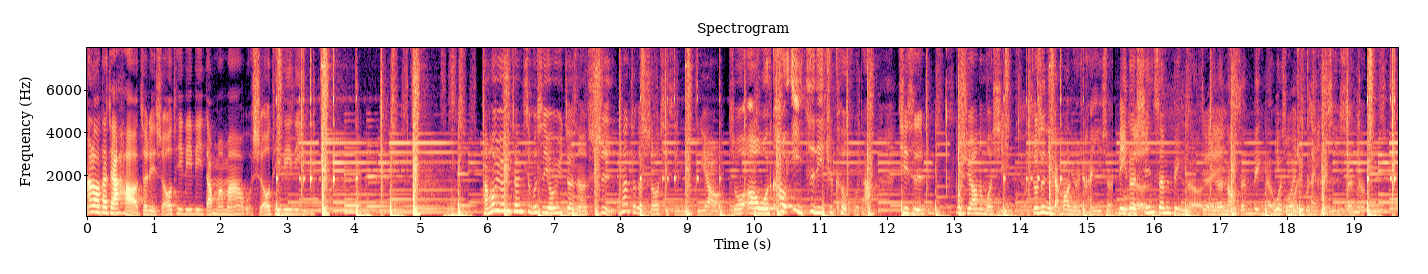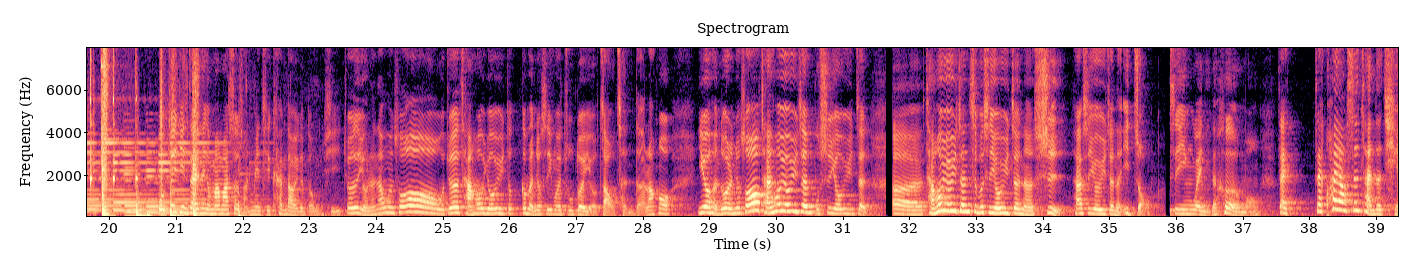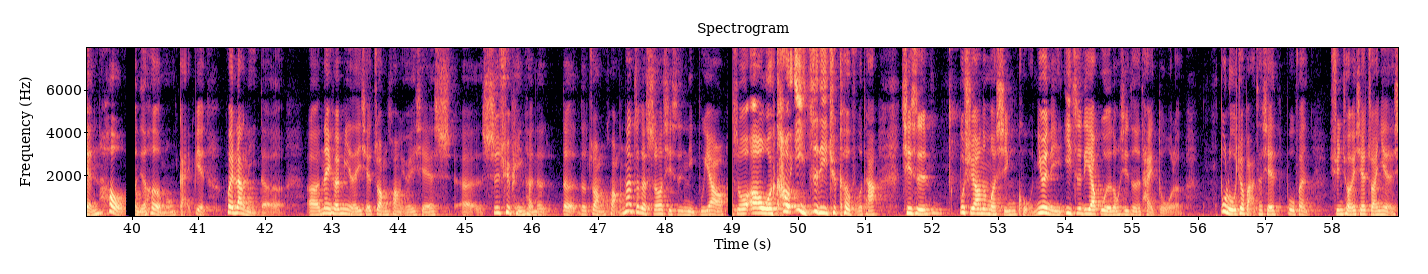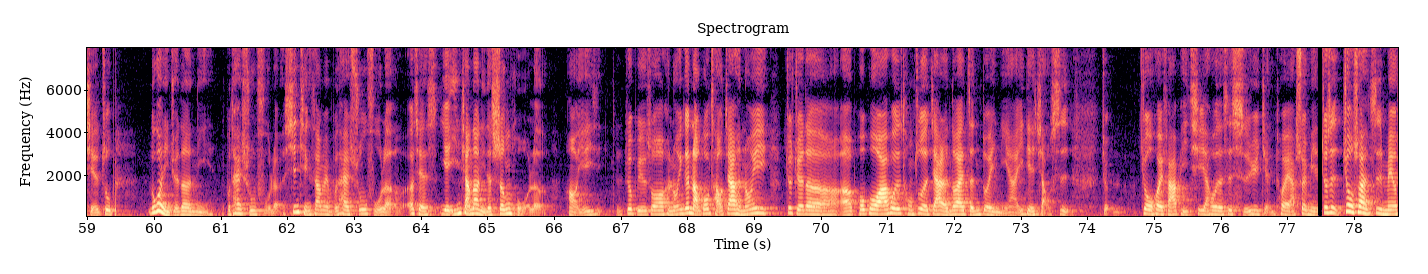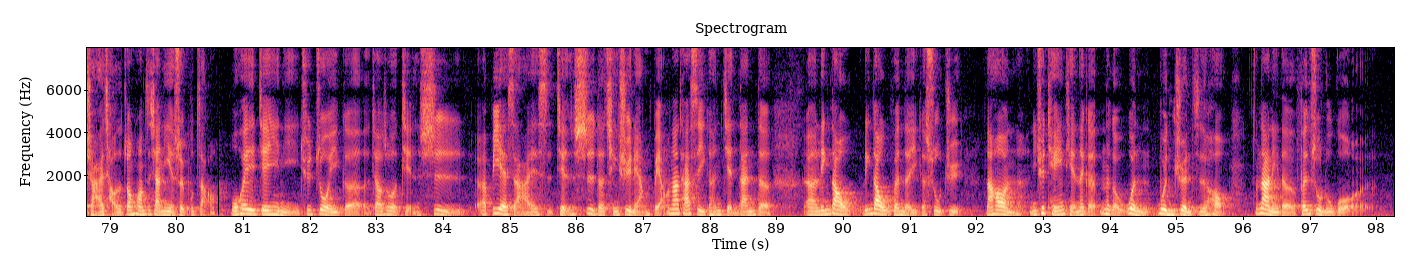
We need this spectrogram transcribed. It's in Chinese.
Hello，大家好，这里是 OT 丽丽当妈妈，我是 OT 丽丽。产后忧郁症是不是忧郁症呢？是。那这个时候其实你不要说哦，我靠意志力去克服它，其实不需要那么辛苦。就是你感冒你会去看医生，你的心生病了，你的脑生病了，为什么会去看医生妈妈社团里面，其实看到一个东西，就是有人在问说，哦，我觉得产后忧郁都根本就是因为猪队友造成的，然后。也有很多人就说哦，产后忧郁症不是忧郁症，呃，产后忧郁症是不是忧郁症呢？是，它是忧郁症的一种，是因为你的荷尔蒙在在快要生产的前后，你的荷尔蒙改变会让你的呃内分泌的一些状况有一些失呃失去平衡的的的状况。那这个时候其实你不要说哦，我靠意志力去克服它，其实不需要那么辛苦，因为你意志力要顾的东西真的太多了，不如就把这些部分。寻求一些专业的协助。如果你觉得你不太舒服了，心情上面不太舒服了，而且也影响到你的生活了，好，也就比如说很容易跟老公吵架，很容易就觉得呃婆婆啊或者同住的家人都在针对你啊，一点小事就。就会发脾气啊，或者是食欲减退啊，睡眠就是就算是没有小孩吵的状况之下，你也睡不着。我会建议你去做一个叫做检视呃 BSRS 检视的情绪量表。那它是一个很简单的呃零到零到五分的一个数据，然后你去填一填那个那个问问卷之后，那你的分数如果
